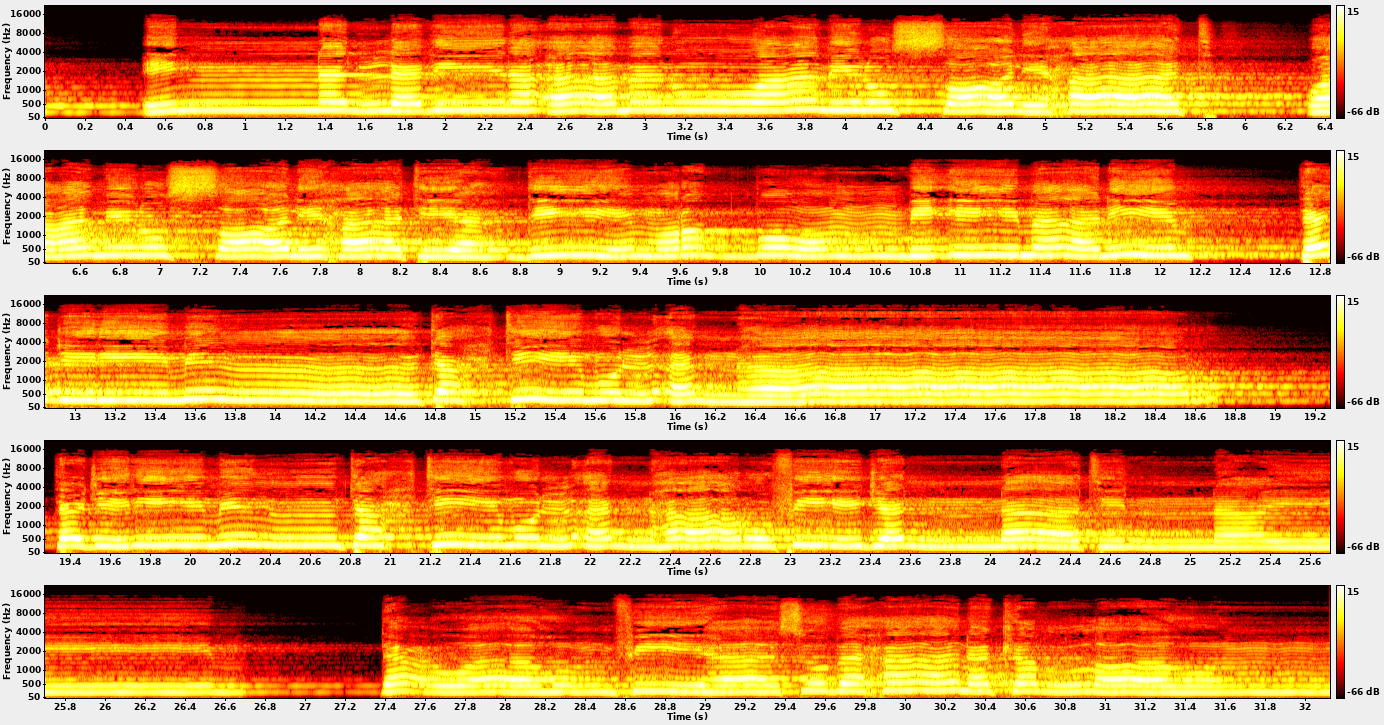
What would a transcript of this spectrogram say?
إن الذين آمنوا وعملوا الصالحات وعملوا الصالحات يهديهم ربهم بإيمانهم تجري من تحتهم الأنهار تجري من تحتهم الأنهار في جنات النعيم دعواهم فيها سبحانك اللهم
